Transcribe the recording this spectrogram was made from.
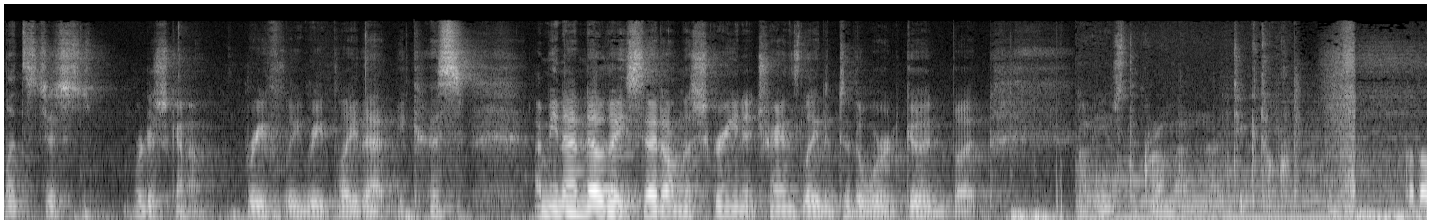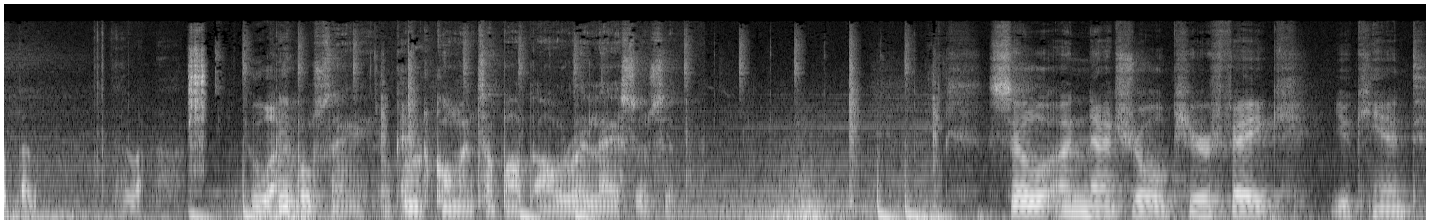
Let's just, we're just gonna briefly replay that because, I mean, I know they said on the screen it translated to the word good, but Instagram and uh, TikTok. Kato tän. Hyvä. Who? uh, People say Okay. good comments about our relationship. So unnatural, pure fake. You can't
